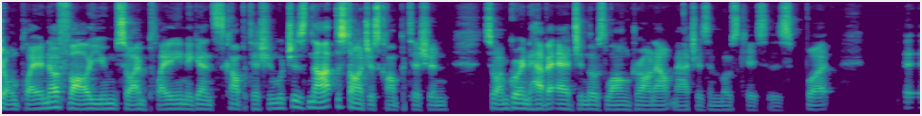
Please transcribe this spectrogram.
don't play enough volume. So I'm playing against competition, which is not the staunchest competition. So I'm going to have an edge in those long drawn out matches in most cases. But it,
